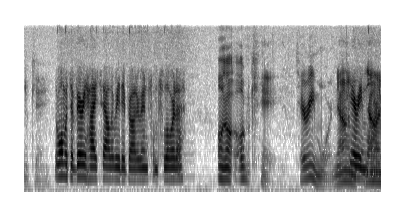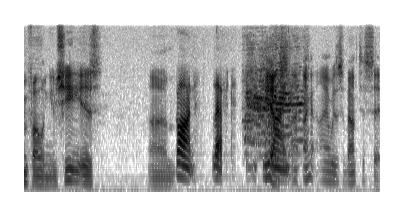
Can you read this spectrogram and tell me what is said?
okay. the one with the very high salary. They brought her in from Florida. Oh no. Okay, Terry Moore. Now I'm Terry now I'm following you. She is. Um, Gone, left. yes. I, I, I was about to say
